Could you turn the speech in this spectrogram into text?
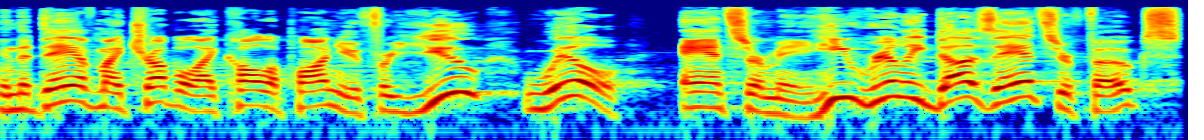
In the day of my trouble, I call upon you, for you will answer me. He really does answer, folks.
